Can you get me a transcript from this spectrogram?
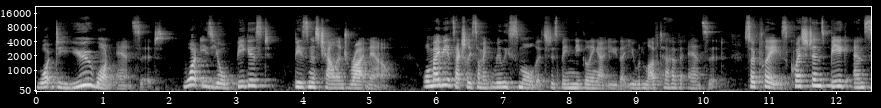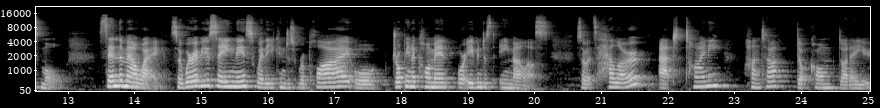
what do you want answered? What is your biggest business challenge right now? Or maybe it's actually something really small that's just been niggling at you that you would love to have answered. So please, questions big and small send them our way. So wherever you're seeing this, whether you can just reply or drop in a comment or even just email us. So it's hello at tinyhunter.com.au.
